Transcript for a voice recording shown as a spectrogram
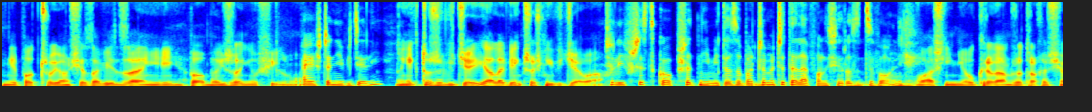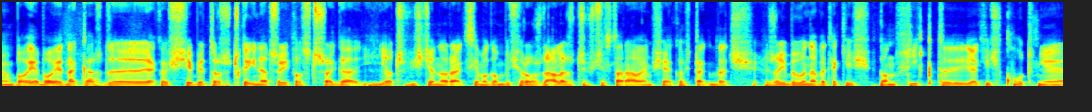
nie poczują się zawiedzeni po obejrzeniu filmu. A jeszcze nie widzieli? Niektórzy widzieli, ale większość nie widziała. Czyli wszystko przed nimi. To zobaczymy, czy telefon się rozdzwoni. Właśnie, nie ukrywam, że trochę się boję, bo jednak każdy jakoś siebie troszeczkę inaczej postrzega i oczywiście no, reakcje mogą być różne, ale rzeczywiście starałem się jakoś tak dać, jeżeli były nawet jakieś konflikty, jakieś kłótnie,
